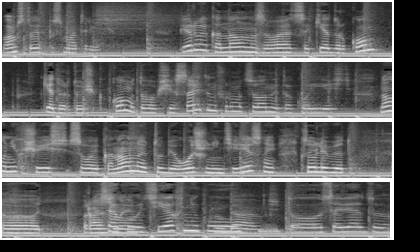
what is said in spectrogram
вам стоит посмотреть. Первый канал называется Kedar.com. Kedar.com это вообще сайт информационный такой есть. Но у них еще есть свой канал на Ютубе, очень интересный. Кто любит э, разные... Всякую технику, Да. то советую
